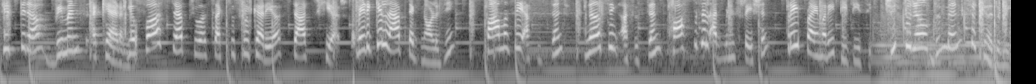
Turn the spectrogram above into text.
Chithra women's academy Your first step to a successful career starts here. Medical lab technology, pharmacy assistant, nursing assistant, hospital administration, pre primary TTC. Chithra women's academy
